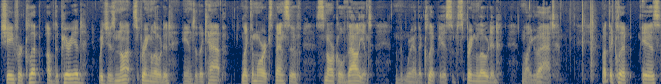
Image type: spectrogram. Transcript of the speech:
Sheaffer clip of the period, which is not spring-loaded into the cap like the more expensive Snorkel Valiant, where the clip is spring-loaded like that. But the clip is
